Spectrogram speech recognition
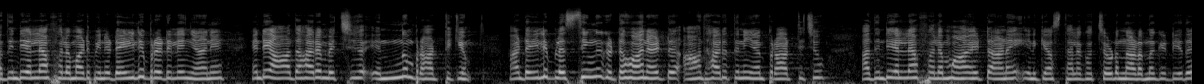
അതിന്റെ എല്ലാം ഫലമായിട്ട് പിന്നെ ഡെയിലി ബ്രെഡിൽ ഞാൻ എന്റെ ആധാരം വെച്ച് എന്നും പ്രാർത്ഥിക്കും. ആ ഡെയിലി ബ്ലെസ്സിങ് കിട്ടുവാനായിട്ട് ആധാരത്തിന് ഞാൻ പ്രാർത്ഥിച്ചു. അതിന്റെ എല്ലാം ഫലമായിട്ടാണ് എനിക്ക് ആ സ്ഥല കച്ചവടം നടന്നു കിട്ടിയത്.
